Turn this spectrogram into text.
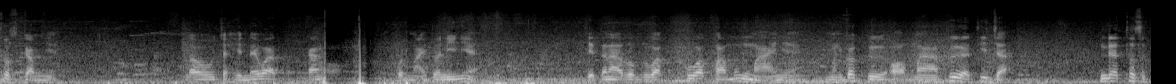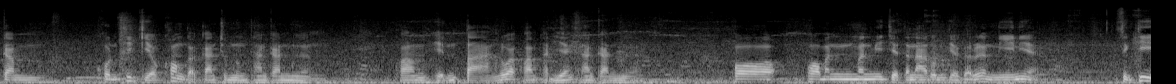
โทษกรรมเนี่ยเราจะเห็นได้ว่าการออกกฎหมายตัวนี้เนี่ยเจตนารมณ์หรือว่าผู้ว่าความมุ่งหมายเนี่ยมันก็คือออกมาเพื่อที่จะนิรโทษกรรมคนที่เกี่ยวข้องกับการชุมนุมทางการเมือง ความเห็นต่างหรือว่าความขัดแย้งทางการเมือง พอพอมันมันมีเจตนารมณ์เกี่ยวกับเรื่องนี้เนี่ยสิ่งที่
